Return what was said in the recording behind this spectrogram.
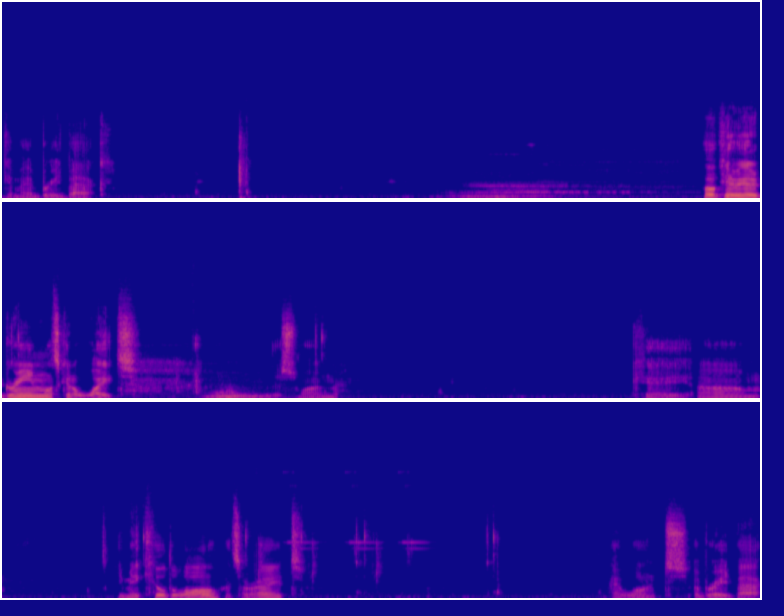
Get my abrade back. Okay, we got a green. Let's get a white this one. Okay, um, you may kill the wall. That's all right. I want abrade back.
